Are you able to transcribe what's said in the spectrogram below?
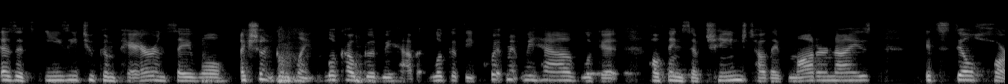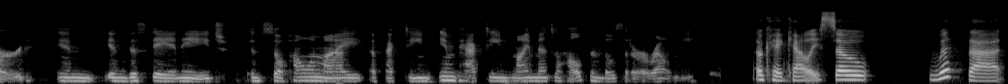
as it's easy to compare and say, well, I shouldn't complain. Look how good we have it. Look at the equipment we have. Look at how things have changed, how they've modernized. It's still hard in in this day and age. And so how am I affecting, impacting my mental health and those that are around me? Okay, Calli. So with that,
